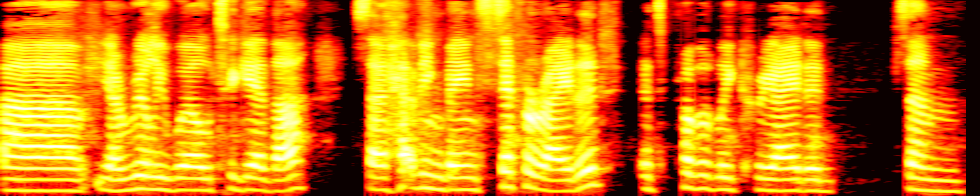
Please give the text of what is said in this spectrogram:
uh, know, really well together. So having been separated, it's probably created some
